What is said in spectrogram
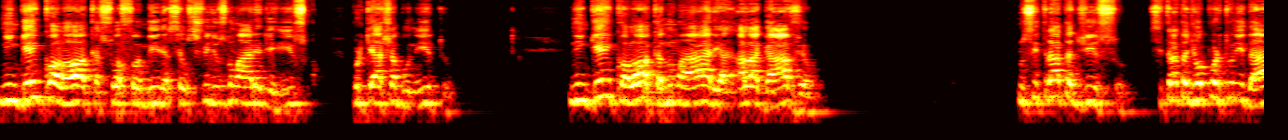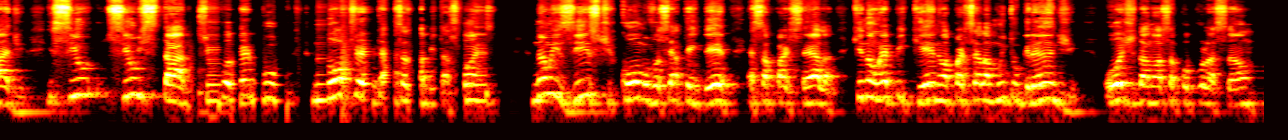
Ninguém coloca sua família, seus filhos numa área de risco porque acha bonito. Ninguém coloca numa área alagável. Não se trata disso. Se trata de oportunidade. E se o, se o Estado, se o poder público não ofertar essas habitações, não existe como você atender essa parcela, que não é pequena, é uma parcela muito grande hoje da nossa população.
